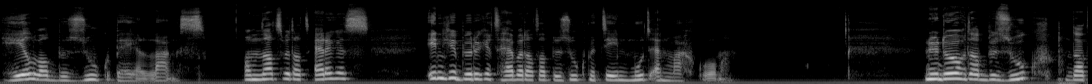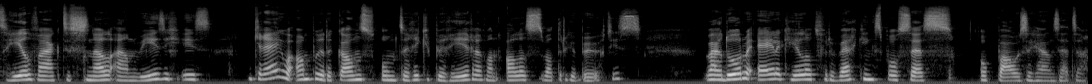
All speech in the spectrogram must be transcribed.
heel wat bezoek bij je langs. Omdat we dat ergens ingeburgerd hebben dat dat bezoek meteen moet en mag komen. Nu, door dat bezoek, dat heel vaak te snel aanwezig is, krijgen we amper de kans om te recupereren van alles wat er gebeurd is, waardoor we eigenlijk heel het verwerkingsproces op pauze gaan zetten.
